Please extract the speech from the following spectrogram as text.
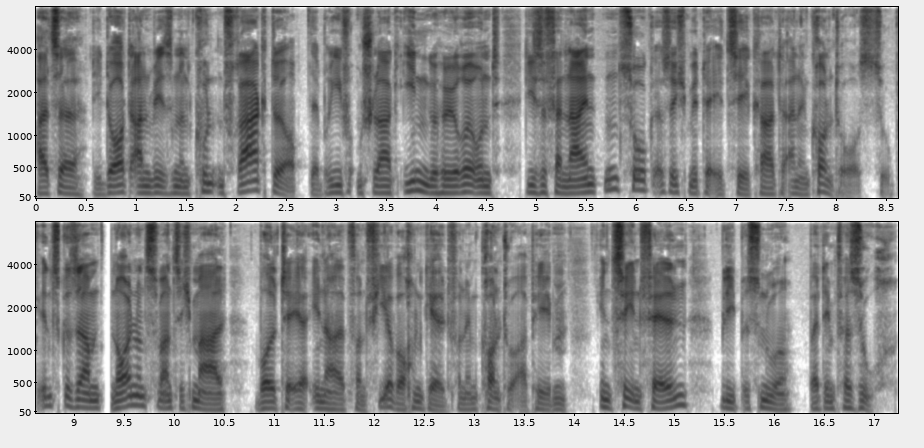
Als er die dort anwesenden Kunden fragte, ob der Briefumschlag ihnen gehöre und diese verneinten, zog er sich mit der EC-Karte einen Kontoauszug. Insgesamt 29 Mal wollte er innerhalb von vier Wochen Geld von dem Konto abheben. In zehn Fällen blieb es nur bei dem Versuch.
